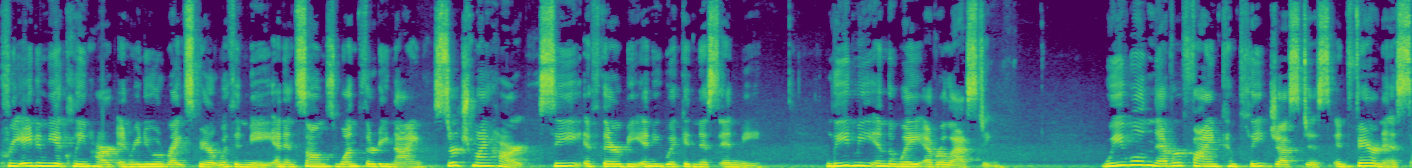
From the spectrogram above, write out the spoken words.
Create in me a clean heart and renew a right spirit within me. And in Psalms 139, search my heart, see if there be any wickedness in me. Lead me in the way everlasting. We will never find complete justice and fairness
